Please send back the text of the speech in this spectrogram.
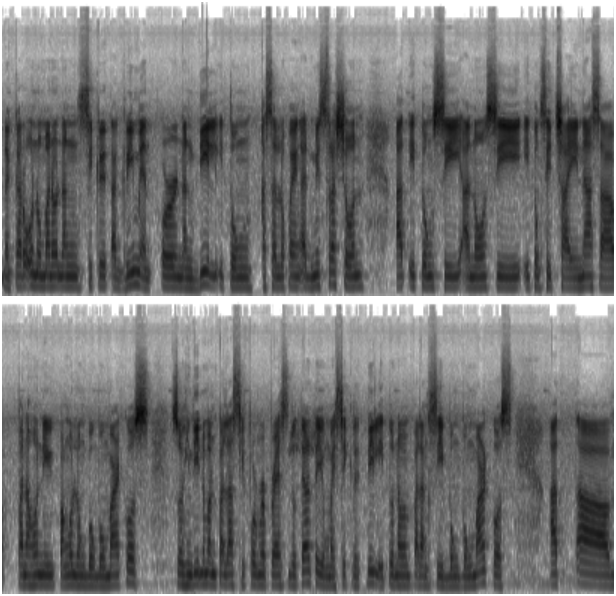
nagkaroon umano ng secret agreement or ng deal itong kasalukuyang administrasyon at itong si ano si itong si China sa panahon ni Pangulong Bongbong Marcos. So hindi naman pala si former President Duterte yung may secret deal, ito naman palang si Bongbong Marcos. At uh,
